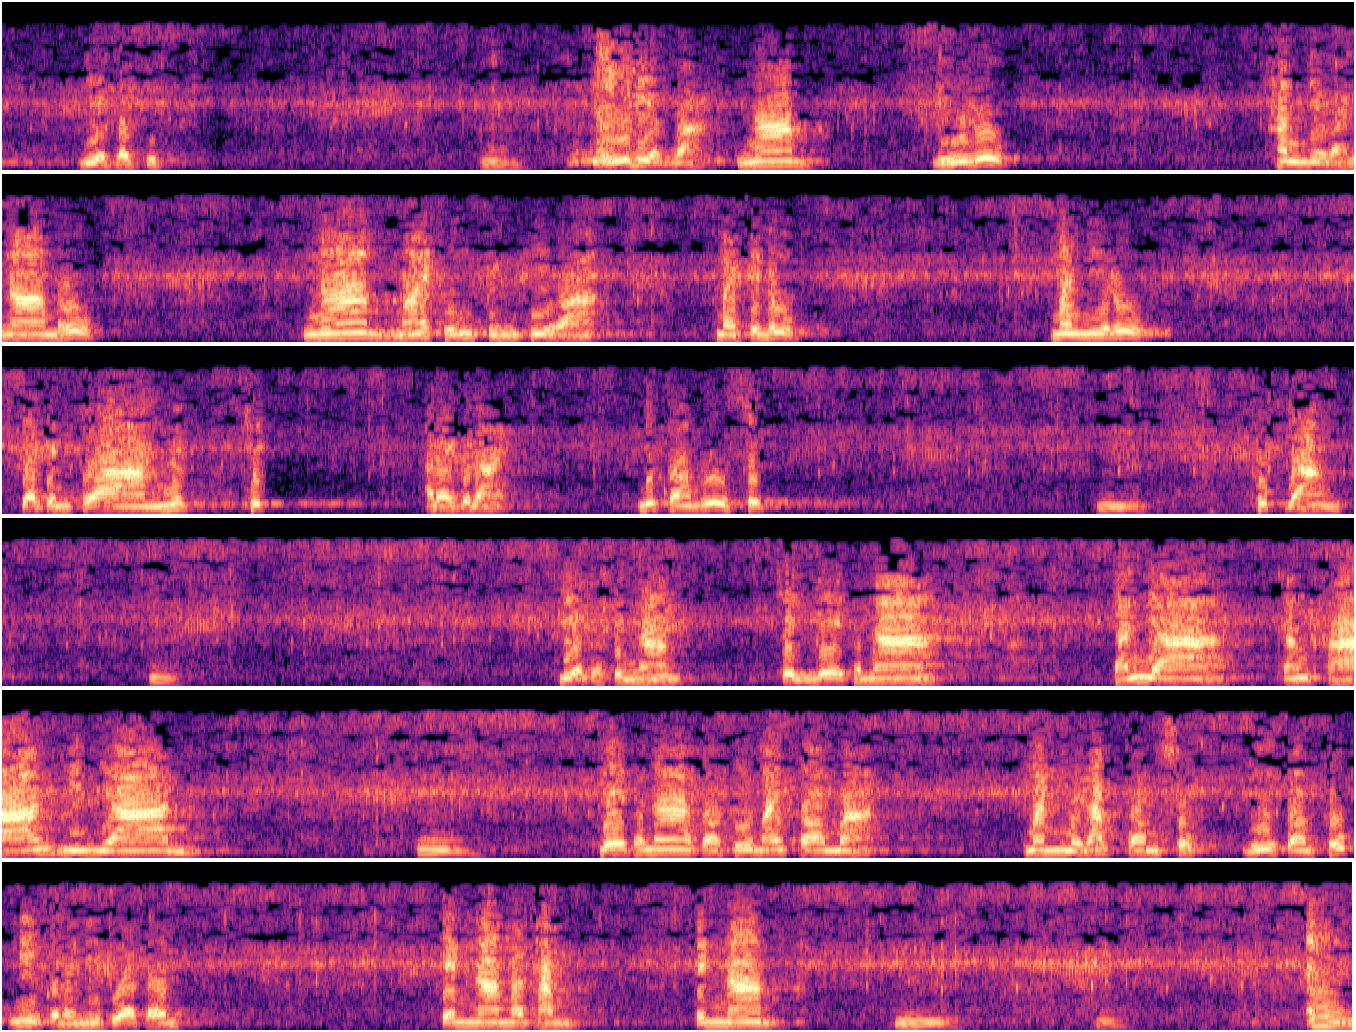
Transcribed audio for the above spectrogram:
เรียกว่าจิตหรือเรียกว่านามหรือรูป ท่านเรียกว่านามรูป นามหมายถึงสิ่งที่ว่าไม่เป็นรูป ไม่มีรูป จะเป็นความนึกคิดอะไรก็ได้หรือความรู้สึก ทุกอย่างเรียกว่าเป็นนามเช่นเวทนา สัญญา สังขารวิญญาณเวทนาก็คือหมายความว่า มันไม่รับความสุขหรือความทุกข์นี่ก็ไม่มีตัวตน เป็นนามธรรม เป็นนาม อืม อืม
